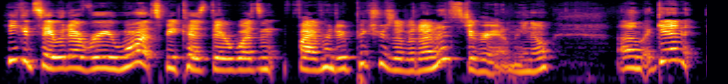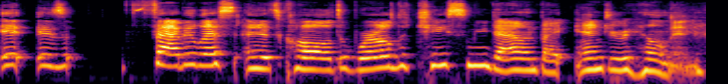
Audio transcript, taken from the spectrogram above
he could say whatever he wants because there wasn't 500 pictures of it on Instagram. You know, um, again, it is fabulous, and it's called "World Chase Me Down" by Andrew Hilleman.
